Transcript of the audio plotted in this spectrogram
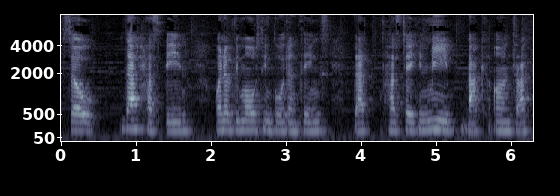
So that has been one of the most important things that has taken me back on track.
